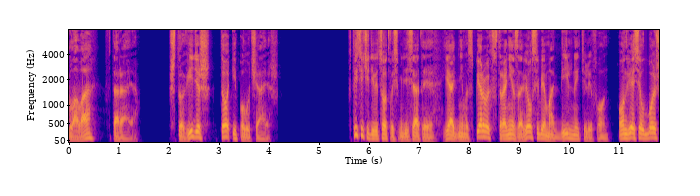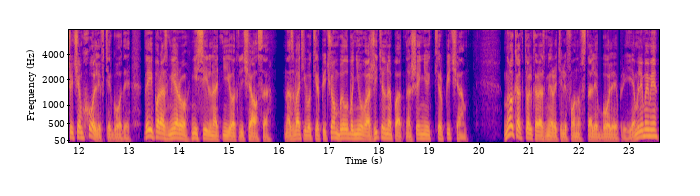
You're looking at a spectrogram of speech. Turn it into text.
Глава вторая. Что видишь, то и получаешь. В 1980-е я одним из первых в стране завел себе мобильный телефон. Он весил больше, чем Холли в те годы, да и по размеру не сильно от нее отличался. Назвать его кирпичом было бы неуважительно по отношению к кирпичам. Но как только размеры телефонов стали более приемлемыми,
